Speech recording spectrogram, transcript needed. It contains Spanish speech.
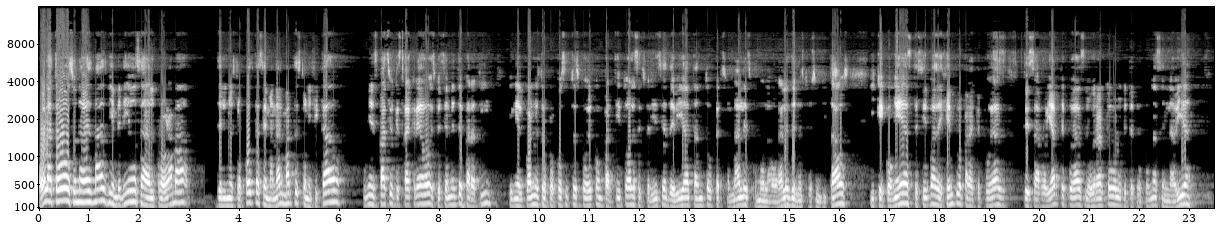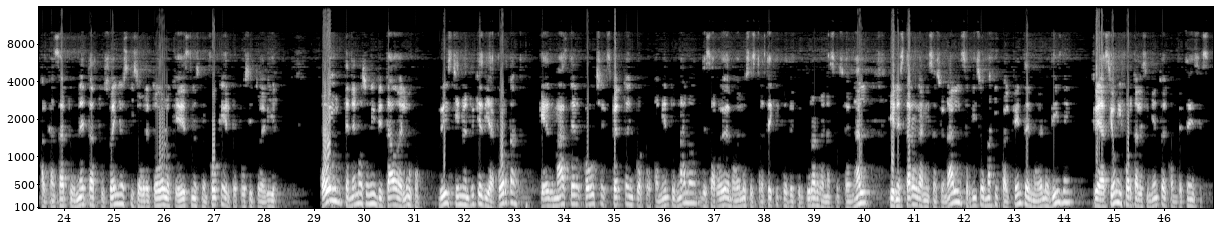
Hola a todos, una vez más, bienvenidos al programa de nuestro podcast semanal Martes Tonificado, un espacio que está creado especialmente para ti, en el cual nuestro propósito es poder compartir todas las experiencias de vida, tanto personales como laborales de nuestros invitados, y que con ellas te sirva de ejemplo para que puedas desarrollarte, puedas lograr todo lo que te propongas en la vida, alcanzar tus metas, tus sueños y sobre todo lo que es nuestro enfoque, el propósito de vida. Hoy tenemos un invitado de lujo, Luis Chino Enríquez Villacorta, que es máster, coach, experto en comportamiento humano, desarrollo de modelos estratégicos de cultura organizacional, bienestar organizacional, servicio mágico al cliente del modelo Disney, creación y fortalecimiento de competencias.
